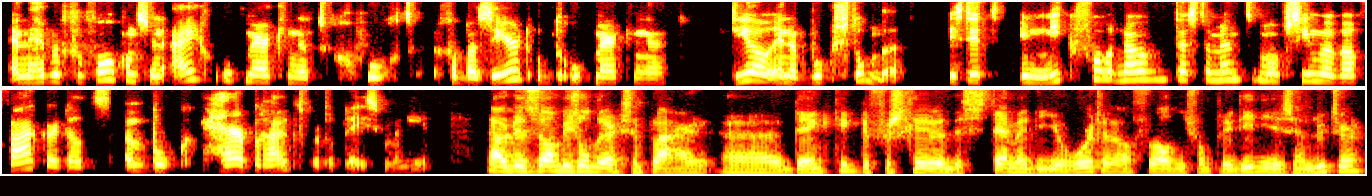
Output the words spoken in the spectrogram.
En hebben vervolgens hun eigen opmerkingen toegevoegd, gebaseerd op de opmerkingen die al in het boek stonden. Is dit uniek voor het Novum Testamentum of zien we wel vaker dat een boek herbruikt wordt op deze manier? Nou, dit is wel een bijzonder exemplaar, uh, denk ik. De verschillende stemmen die je hoort, en vooral die van Predinius en Luther,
